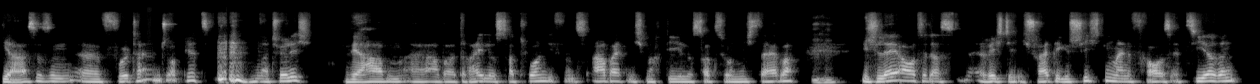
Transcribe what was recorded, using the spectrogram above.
Ja, es ist ein äh, Fulltime-Job jetzt, natürlich. Wir haben äh, aber drei Illustratoren, die für uns arbeiten. Ich mache die Illustration nicht selber. Mhm. Ich layoute das richtig. Ich schreibe die Geschichten. Meine Frau ist Erzieherin,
